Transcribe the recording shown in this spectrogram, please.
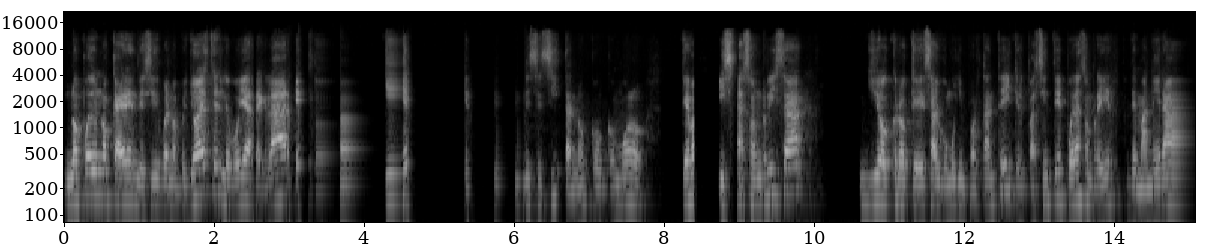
no puede uno caer en decir, bueno, pues yo a este le voy a arreglar esto. Necesita, ¿no? Como, ¿qué va? Y la sonrisa, yo creo que es algo muy importante y que el paciente pueda sonreír de manera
